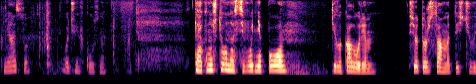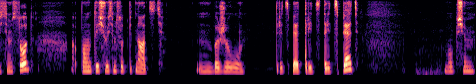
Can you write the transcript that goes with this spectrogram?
к мясу. Очень вкусно. Так, ну что у нас сегодня по килокалориям? Все то же самое, 1800, по-моему, 1815. БЖУ 35, 30, 35. В общем,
